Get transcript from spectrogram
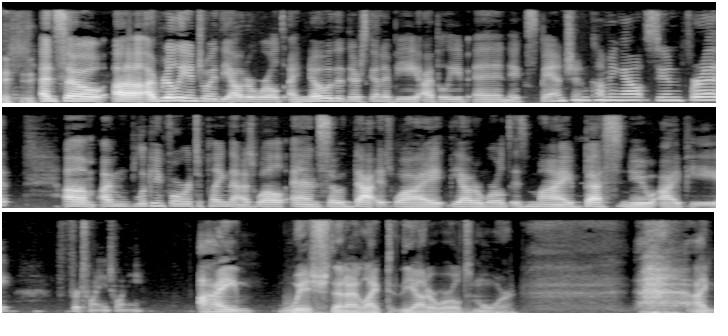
and so uh, I really enjoyed the Outer Worlds. I know that there's going to be, I believe, an expansion coming out soon for it. Um, I'm looking forward to playing that as well, and so that is why The Outer Worlds is my best new IP for 2020. I wish that I liked The Outer Worlds more. I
